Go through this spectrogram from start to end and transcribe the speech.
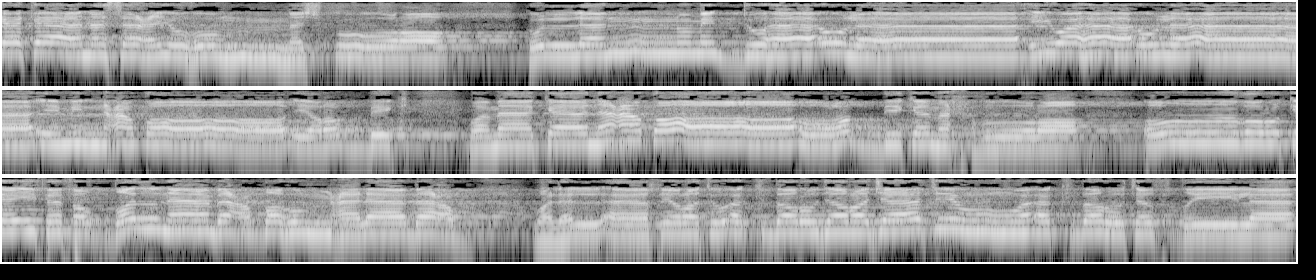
كان سعيهم مشكورا. كلا نمد هؤلاء وهؤلاء من عطاء ربك وما كان عطاء ربك محظورا. انظر كيف فضلنا بعضهم على بعض. وللآخرة أكبر درجات وأكبر تفضيلا.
